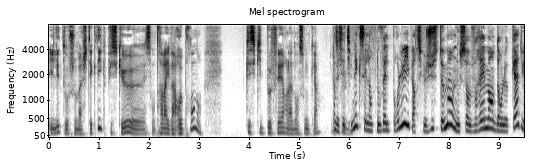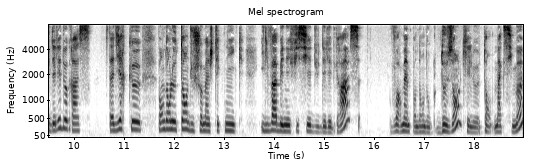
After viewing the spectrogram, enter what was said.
il est au chômage technique puisque euh, son travail va reprendre. Qu'est-ce qu'il peut faire là dans son cas? Ah, C'est une excellente nouvelle pour lui parce que justement, nous sommes vraiment dans le cas du délai de grâce. C'est-à-dire que pendant le temps du chômage technique, il va bénéficier du délai de grâce voire même pendant donc deux ans, qui est le temps maximum.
